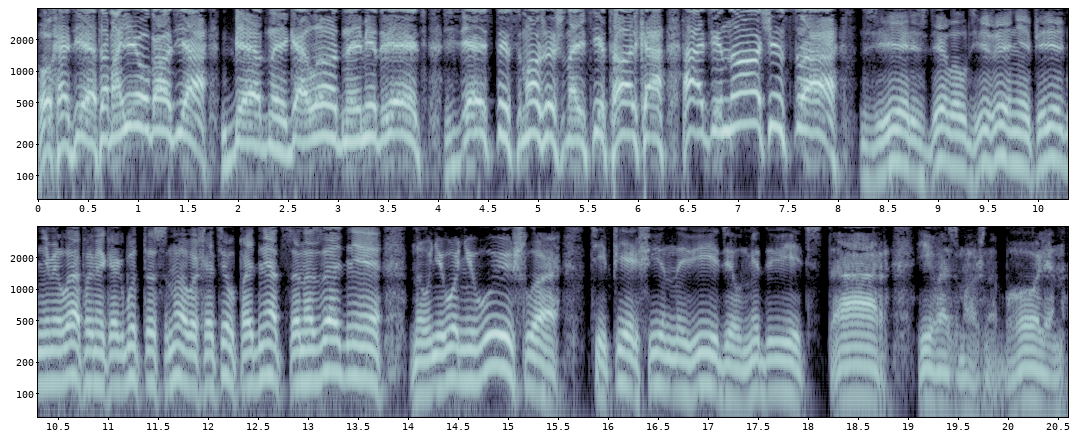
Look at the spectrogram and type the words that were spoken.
Уходи, это мои угодья! Бедный, голодный медведь! Здесь ты сможешь найти только одиночество!» Зверь сделал движение передними лапами, как будто снова хотел подняться на задние, но у него не вышло. Теперь Финн видел, медведь стар и, возможно, болен.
